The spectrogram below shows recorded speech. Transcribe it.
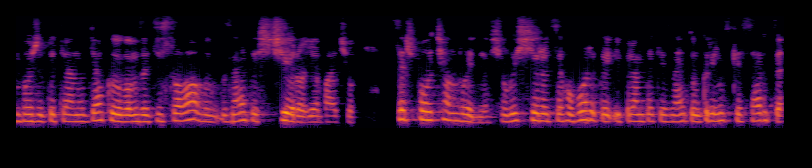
Боже, Тетяно, дякую вам за ці слова. Ви знаєте, щиро я бачу. Це ж по очам видно, що ви щиро це говорите, і прям таке, знаєте, українське серце,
